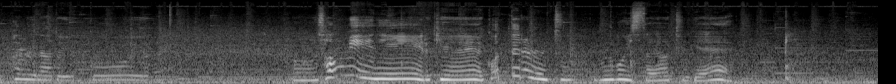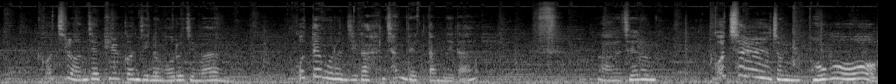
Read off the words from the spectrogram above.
오팔리나도 있고 어, 성미인이 이렇게 꽃대를 두, 물고 있어요 두 개. 꽃을 언제 필 건지는 모르지만 꽃대 물은 지가 한참 됐답니다. 아, 쟤는 꽃을 좀 보고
